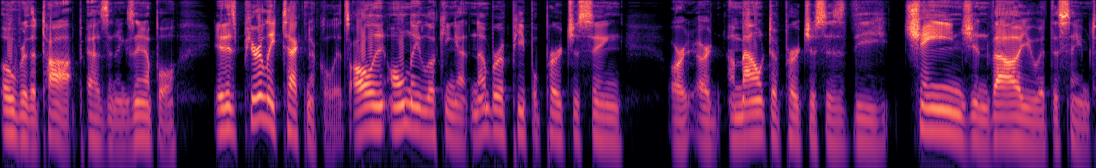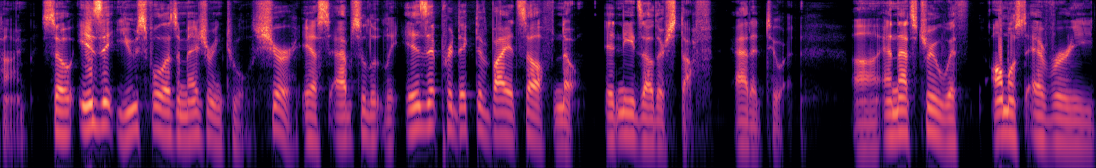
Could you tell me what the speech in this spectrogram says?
over the top as an example. It is purely technical. It's all only looking at number of people purchasing or, or, amount of purchases, the change in value at the same time. So, is it useful as a measuring tool? Sure. Yes, absolutely. Is it predictive by itself? No. It needs other stuff added to it. Uh, and that's true with almost every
